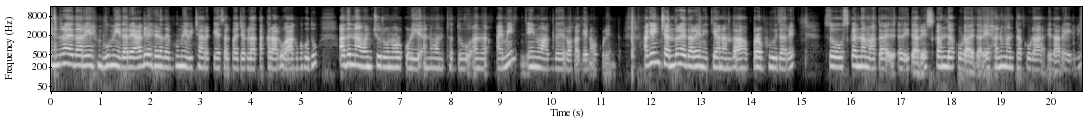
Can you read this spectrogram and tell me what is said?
ಇಂದ್ರ ಇದ್ದಾರೆ ಭೂಮಿ ಇದ್ದಾರೆ ಆಗ್ಲೇ ಹೇಳಿದೆ ಭೂಮಿ ವಿಚಾರಕ್ಕೆ ಸ್ವಲ್ಪ ಜಗಳ, ತಕರಾರು ಆಗಬಹುದು. ಅದನ್ನ ಒಂಚೂರು ನೋಡ್ಕೊಳ್ಳಿ ಅನ್ನುವಂಥದ್ದು ಐ ಮೀನ್ ಏನು ಆಗದೆ ಇರೋ ಹಾಗೆ ನೋಡ್ಕೊಳ್ಳಿ ಅಂತ. ಅಗೇನ್ ಚಂದ್ರ ಇದ್ದಾರೆ ನಿತ್ಯಾನಂದ, ಪ್ರಭು ಇದ್ದಾರೆ ಸೊ ಸ್ಕಂದ ಮಾತಾ ಇದ್ದಾರೆ ಸ್ಕಂದ ಕೂಡ ಇದ್ದಾರೆ ಹನುಮಂತ ಕೂಡ ಇದ್ದಾರೆ ಇಲ್ಲಿ.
